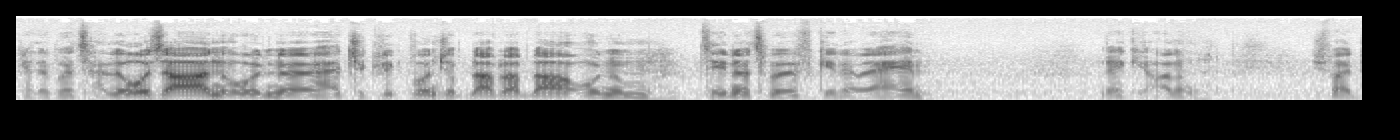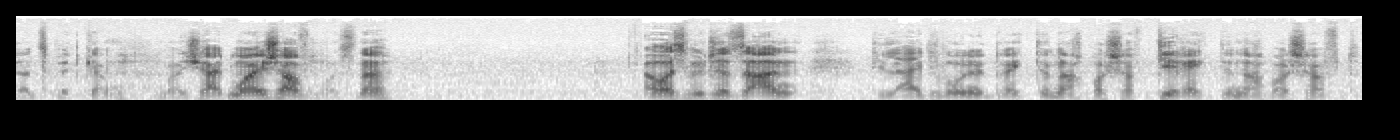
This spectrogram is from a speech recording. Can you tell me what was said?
Ich kann kurz Hallo sagen und äh, herzlichen Glückwunsch und bla bla bla. Und um 10.12 Uhr geht er wieder heim. Ne, keine Ahnung. Ich war ins Bett gegangen, weil ich halt mal schaffen muss. Ne? Aber was will ich schon sagen? Die Leute wohnen direkt in der Nachbarschaft, direkt in der Nachbarschaft.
